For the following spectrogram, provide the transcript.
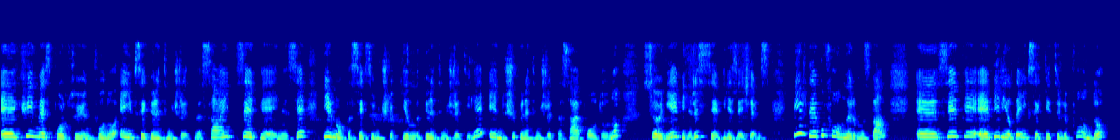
e, Q-Invest portföyün fonu en yüksek yönetim ücretine sahip. ZPE'nin ise 1.83'lük yıllık yönetim ücretiyle en düşük yönetim ücretine sahip olduğunu söyleyebiliriz sevgili izleyicilerimiz. Bir de bu fonlarımızdan e, ZPE bir yılda en yüksek getirili fondu.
